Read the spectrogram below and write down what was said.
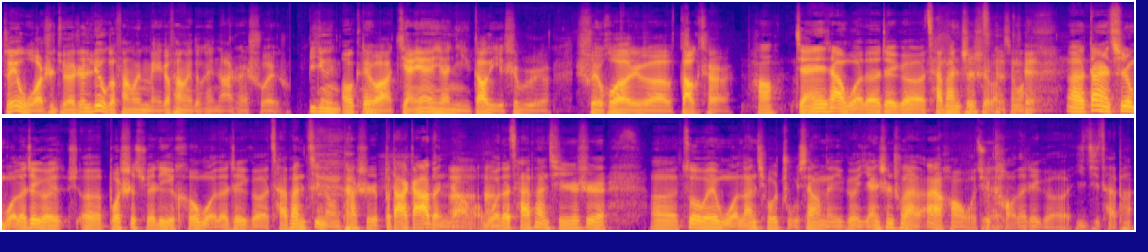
所以我是觉得这六个犯规每个犯规都可以拿出来说一说，毕竟 OK 对吧？检验一下你到底是不是水货这个 doctor。好，检验一下我的这个裁判知识吧，行吗？对呃，但是其实我的这个呃博士学历和我的这个裁判技能它是不搭嘎的，你知道吗？我的裁判其实是呃作为我篮球主项的一个延伸出来的爱好，我去考的这个一级裁判。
